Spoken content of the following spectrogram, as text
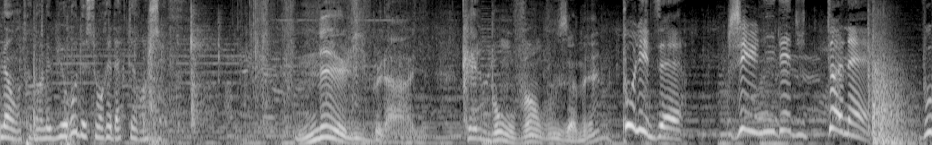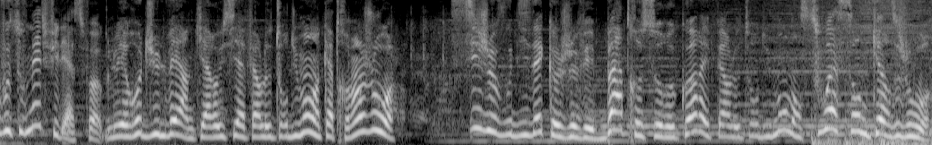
elle entre dans le bureau de son rédacteur en chef. Nelly Bly, quel bon vent vous amène? Pulitzer, j'ai une idée du tonnerre. Vous vous souvenez de Phileas Fogg, le héros de Jules Verne qui a réussi à faire le tour du monde en 80 jours? Si je vous disais que je vais battre ce record et faire le tour du monde en 75 jours,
